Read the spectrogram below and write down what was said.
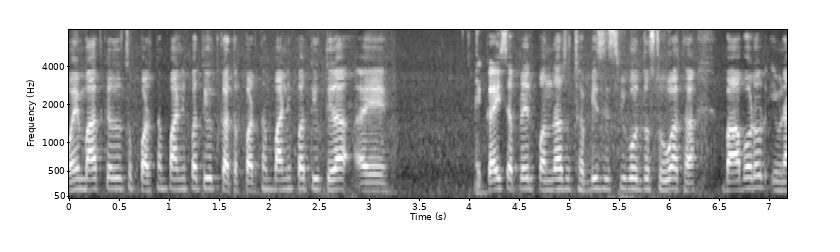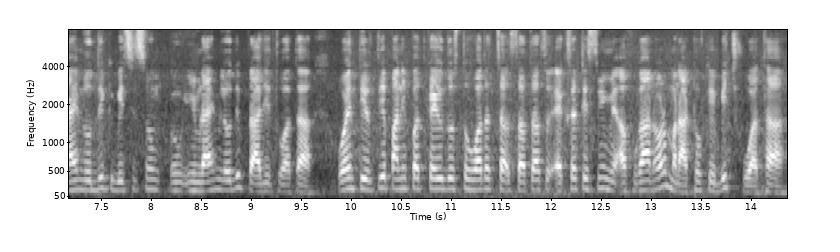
वहीं बात करें दोस्तों, प्रथम पानीपत युद्ध का। तो प्रथम पानीपत युद्ध तेरह इक्कीस अप्रैल पंद्रह सौ छब्बीस ईस्वी को दोस्त हुआ था। बाबर और इब्राहिम लोदी के बीच इब्राहिम लोदी पराजित हुआ था। वहीं तृतीय पानीपत का युद्ध दोस्त हुआ था। सत्रह सौ इकसठ ईस्वी में अफगान और मराठों के बीच हुआ था।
